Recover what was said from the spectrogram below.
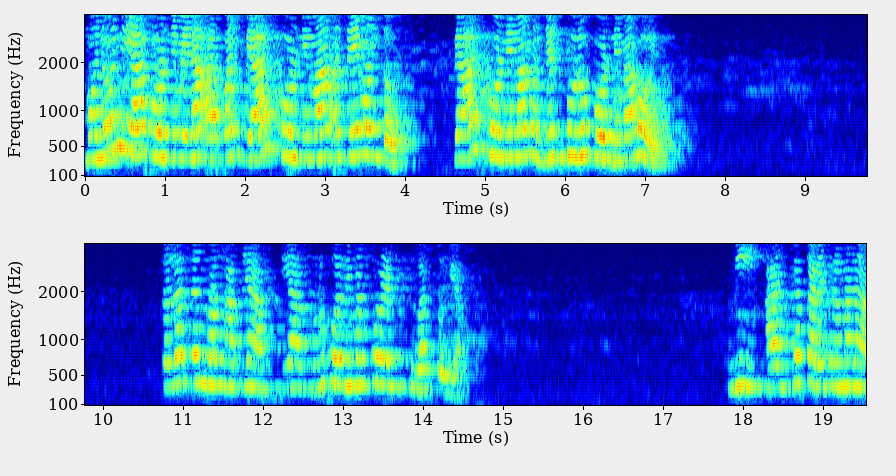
म्हणून या पौर्णिमेला आपण व्यास पौर्णिमा असे म्हणतो. व्यास पौर्णिमा म्हणजेच गुरु पौर्णिमा होय. चला तर मग आपल्या या गुरुपौर्णिमा सोहळ्याची सुरुवात करूया. मी आजच्या कार्यक्रमाला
